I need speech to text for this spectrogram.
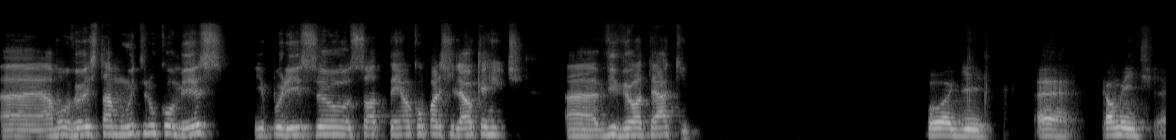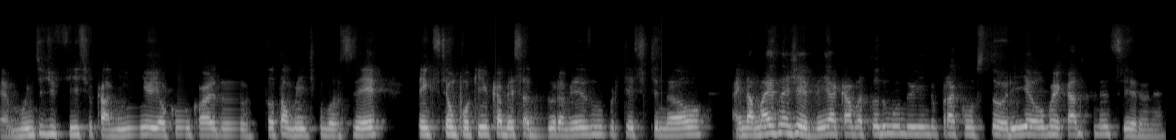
A Moveu está muito no começo e por isso eu só tenho a compartilhar o que a gente viveu até aqui. Boa, Gui. É, realmente, é muito difícil o caminho e eu concordo totalmente com você. Tem que ser um pouquinho cabeça dura mesmo, porque senão, ainda mais na GV, acaba todo mundo indo para a consultoria ou mercado financeiro, né?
